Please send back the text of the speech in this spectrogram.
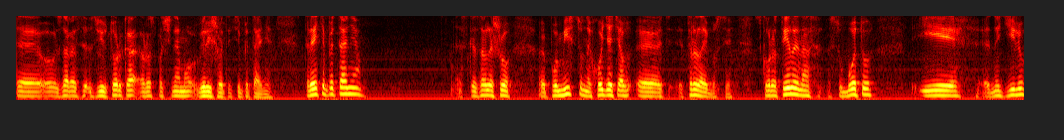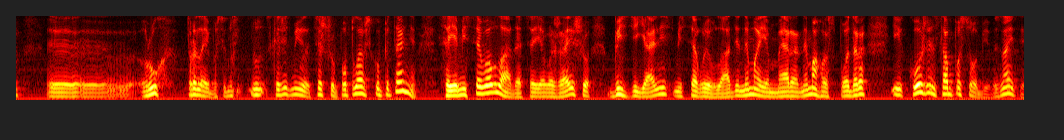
е, зараз з вівторка розпочнемо вирішувати ці питання. Третє питання. Сказали, що е, по місту не ходять е, тролейбуси. Скоротили на суботу і неділю е, рух тролейбусів. Ну, ну скажіть мені, це що, поплавське питання? Це є місцева влада. Це я вважаю, що бездіяльність місцевої влади, немає мера, немає господара, і кожен сам по собі. Ви знаєте?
